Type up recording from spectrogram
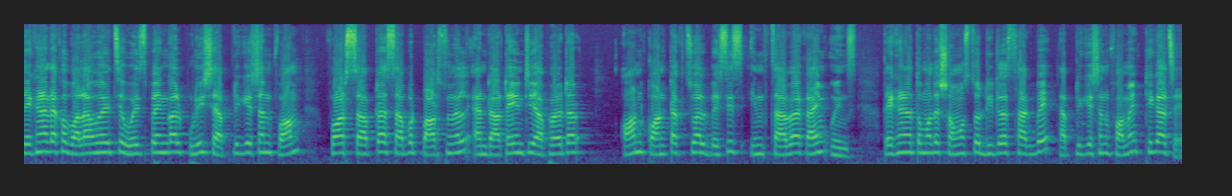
তো এখানে দেখো বলা হয়েছে West Bengal police application form for software support personal and data entry operator on contractual basis in cyber crime wings তো এখানে তোমাদের সমস্ত ডিটেলস থাকবে অ্যাপ্লিকেশন ফর্মে ঠিক আছে?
